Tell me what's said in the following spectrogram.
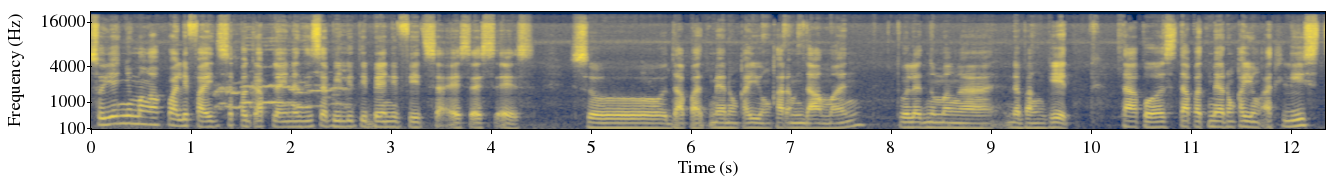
So, yan yung mga qualified sa pag-apply ng disability benefits sa SSS. So, dapat meron kayong karamdaman tulad ng mga nabanggit. Tapos, dapat meron kayong at least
